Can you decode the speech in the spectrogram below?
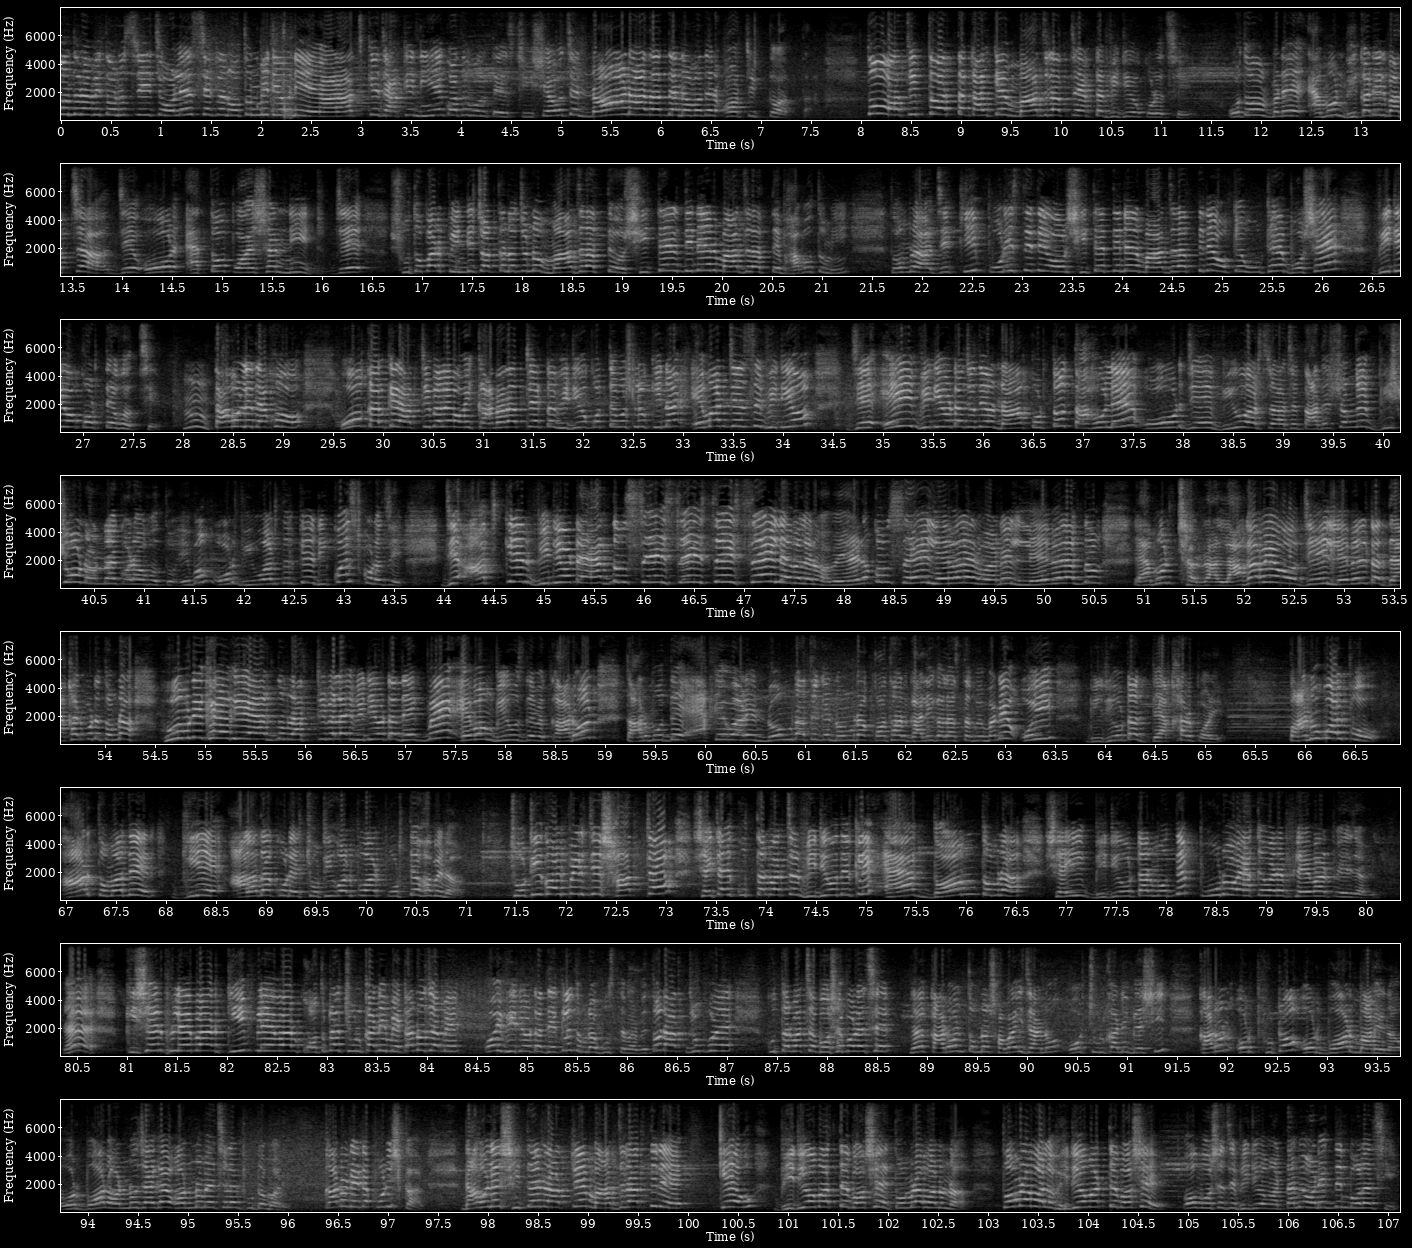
বন্ধুরা, আমি তনুশ্রী চলে এসেছি নতুন ভিডিও নিয়ে। আর আজকে যাকে নিয়ে কথা বলতে এসেছি, সে হচ্ছে না না দেন আমাদের অতৃপ্ত আত্মা। তো অতৃপ্ত আত্মা কালকে মাঝরাত্রে একটা ভিডিও করেছে। ও তো মানে এমন ভিখারির বাচ্চা যে ওর এত পয়সার নিড যে সুতোপার পিন্ডি চটকানোর জন্য মাঝ মাঝরাত্রেও শীতের দিনের মাঝ মাঝরাত্রে ভাবো তুমি, তোমরা যে কি পরিস্থিতি ওর শীতের দিনের মাঝরাত্রিরে ওকে উঠে বসে ভিডিও করতে হচ্ছে। হুম, তাহলে দেখো, ও কালকে রাত্রিবেলায় ওই কানা রাত্রে একটা ভিডিও করতে বসল কিনা এমার্জেন্সি ভিডিও যে এই ভিডিওটা যদি ও না করতো, তাহলে ওর যে ভিউয়ার্সরা আছে, তাদের সঙ্গে ভীষণ অন্যায় করা হতো এবং ওর ভিউয়ার্সদেরকে রিকোয়েস্ট করেছে যে আজকের ভিডিওটা একদম সেই সেই সেই সেই লেভেলের হবে। এরকম সেই লেভেলের মানে লেভেল একদম এমন লাগাবে ও যে লেভেলটা দেখার পরে তোমরা হুমড়ি খেয়ে গিয়ে একদম রাত্রিবেলায় ভিডিওটা দেখবে এবং ভিউজ দেবে। কারণ তার মধ্যে একেবারে নোংরা থেকে নোংরা কথার গালিগালাজ থাকবে। মানে ওই ভিডিওটা দেখার পরে। পানু গল্প আর তোমাদের গিয়ে আলাদা করে চটি গল্প আর পড়তে হবে না। চটি গল্পের যে স্বাদটা, সেটাই কুত্তার বাচ্চার ভিডিও দেখলে একদম তোমরা সেই ভিডিওটার মধ্যে পুরো একেবারে ফ্লেভার পেয়ে যাবে। হ্যাঁ কিসের ফ্লেভার কি ফ্লেভার কতটা চুলকানি মেটানো যাবে, ওই ভিডিওটা দেখলে তোমরা বুঝতে পারবে। তো রাত দুপুরে কুত্তার বাচ্চা বসে পড়েছে হ্যাঁ কারণ তোমরা সবাই জানো ওর চুলকানি বেশি, কারণ ওর ফুটো ওর বর মারে না, ওর বর অন্য জায়গায় অন্য মেয়ে ছেলের ফুটো মারে। কারণ এটা পরিষ্কার। না হলে শীতের রাত্রে মাঝরাত্রিরে কেউ ভিডিও মারতে বসে, তোমরা বলো না। তোমরা বলো, ভিডিও মারতে বসে? ও বসেছে ভিডিও মারতে, আমি অনেকদিন বলেছি।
